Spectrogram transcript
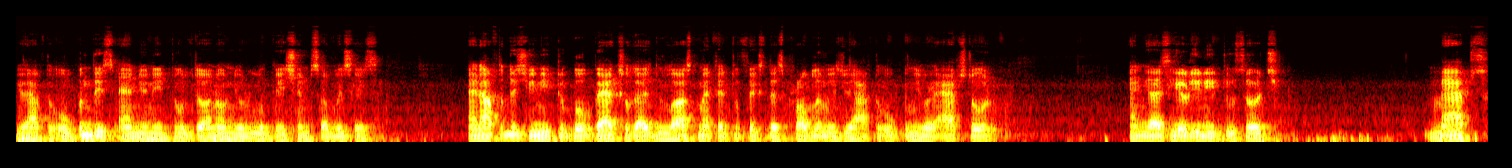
you have to open this and you need to turn on your location services. And after this you need to go back. So guys the last method to fix this problem is you have to open your app store. And guys here you need to search maps.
